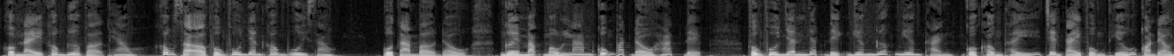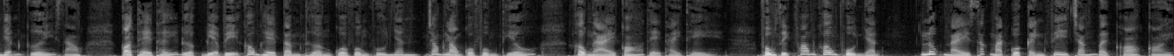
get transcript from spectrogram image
Hôm nay không đưa vợ theo, không sợ Phùng Phu Nhân không vui sao? Cô ta mở đầu, người mặc màu lam cũng bắt đầu hát đẹp. Phùng phu nhân nhất định nghiêng nước nghiêng thành. Cô không thấy trên tay Phùng Thiếu còn đeo nhẫn cưới sao? Có thể thấy được địa vị không hề tầm thường của Phùng phu nhân trong lòng của Phùng Thiếu. Không ai có thể thay thế. Phùng Dịch Phong không phủ nhận. Lúc này sắc mặt của Cảnh Phi trắng bệch khó coi.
